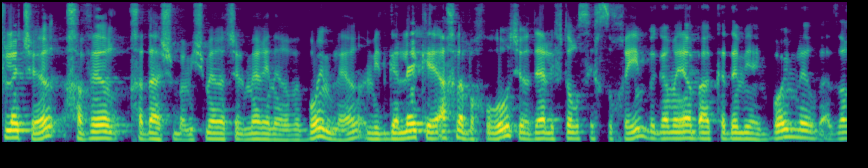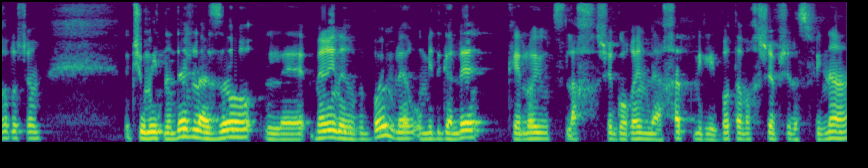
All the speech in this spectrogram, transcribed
פלצ'ר, חבר חדש במשמרת של מרינר ובוימלר, מתגלה כאחלה בחור שיודע לפתור סכסוכים וגם היה באקדמיה עם בוימלר ועזר לו שם. וכשהוא מתנדב לעזור למרינר ובוימלר הוא מתגלה כלא יוצלח שגורם לאחת מליבות המחשב של הספינה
